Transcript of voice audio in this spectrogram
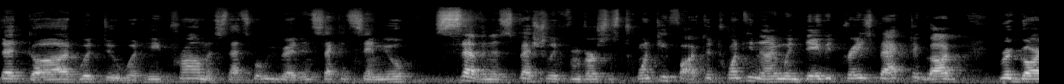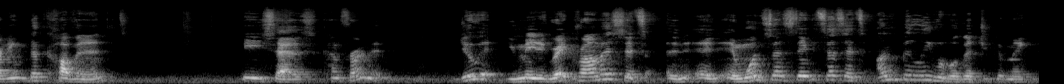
that God would do what he promised. That's what we read in 2 Samuel 7, especially from verses 25 to 29, when David prays back to God regarding the covenant. He says, confirm it do it. You made a great promise. It's in, in, in, one sense, David says it's unbelievable that you could make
